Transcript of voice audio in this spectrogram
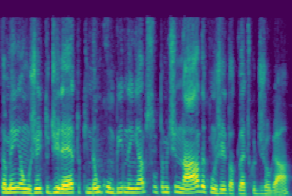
também é um jeito direto que não combina em absolutamente nada com o jeito atlético de jogar.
